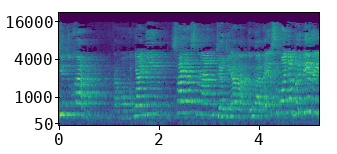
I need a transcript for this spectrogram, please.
memuji Tuhan. Kita mau menyanyi, saya senang jadi anak Tuhan. Ayo semuanya berdiri.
